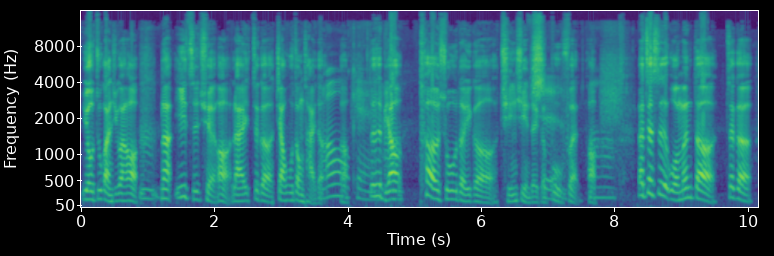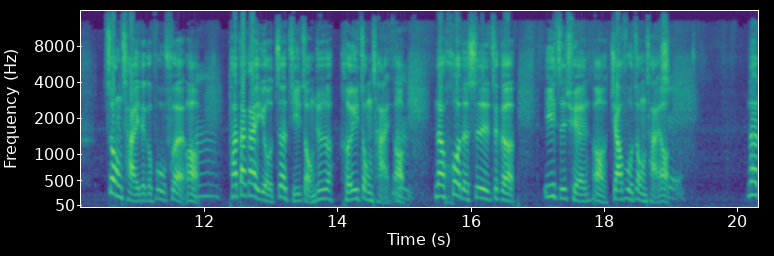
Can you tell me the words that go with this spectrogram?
由主管机关哦，那依职权哦来这个交付仲裁的哦，OK，这是比较特殊的一个情形的一个部分哦，那这是我们的这个。仲裁这个部分哦，嗯、它大概有这几种，就是合一仲裁哦，嗯、那或者是这个依职权哦交付仲裁哦，是。那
